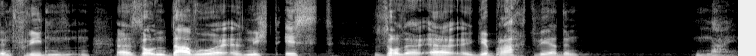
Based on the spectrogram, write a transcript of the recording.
den Frieden äh, sollen da, wo er nicht ist, soll er äh, gebracht werden. Nein.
